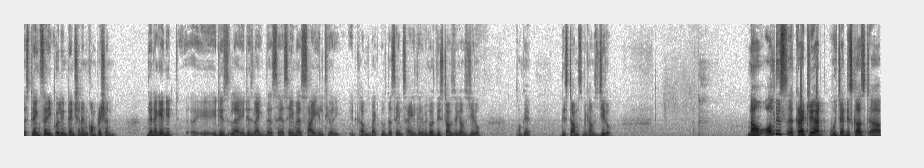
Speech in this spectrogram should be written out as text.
the strengths are equal in tension and compression then again it uh, it is like it is like the same as Tsai-Hill theory. It comes back to the same Tsai-Hill theory because this terms becomes 0 okay? This terms becomes 0 now all these uh, criteria which are discussed uh,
